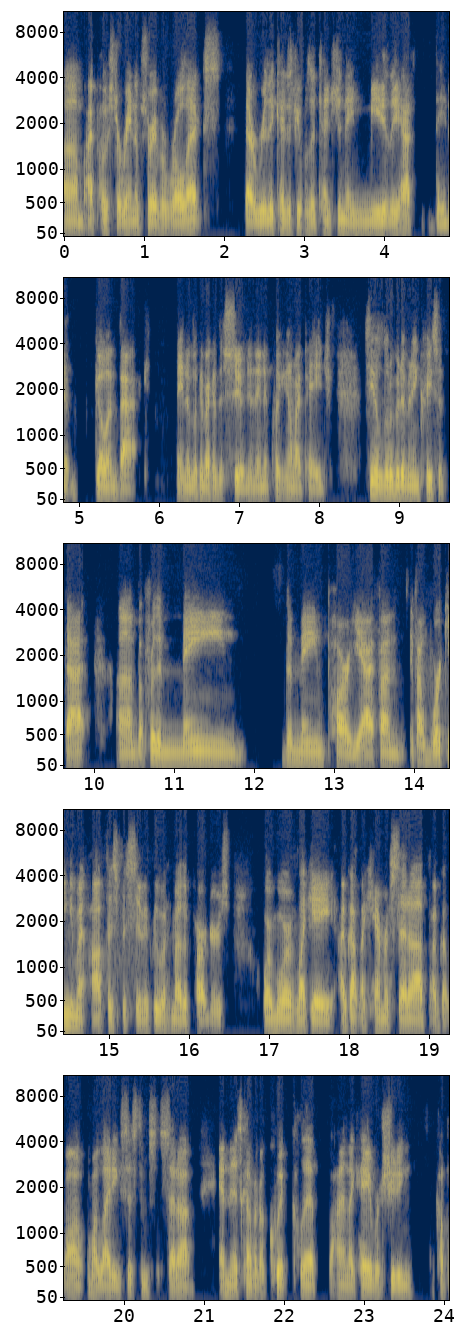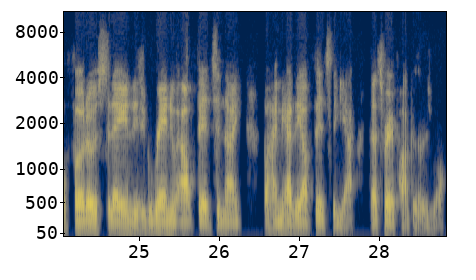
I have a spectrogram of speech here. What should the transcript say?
um, I post a random story of a Rolex, that really catches people's attention, they immediately have they end up going back. They end up looking back at the suit and they end up clicking on my page. Seen a little bit of an increase with that. Um, but for the main the main part, yeah, if I'm if I'm working in my office specifically with my other partners, or more of like a I've got my camera set up, I've got all my lighting systems set up, and then it's kind of like a quick clip behind like, hey, we're shooting a couple photos today in these brand new outfits, and I behind me have the outfits. Then yeah, that's very popular as well.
